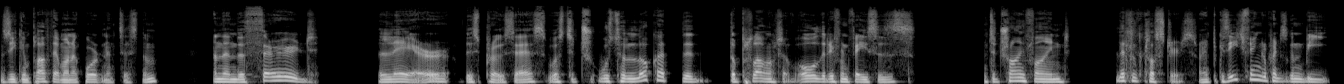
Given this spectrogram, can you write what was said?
And so you can plot them on a coordinate system. And then the third layer of this process was to tr- was to look at the the plot of all the different faces and to try and find little clusters, right? Because each fingerprint is going to be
